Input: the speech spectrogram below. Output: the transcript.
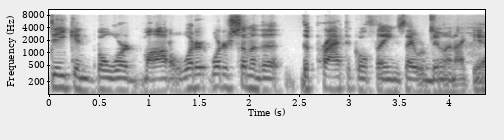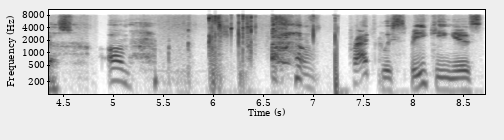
deacon board model? What are what are some of the the practical things they were doing? I guess. Um, practically speaking, is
